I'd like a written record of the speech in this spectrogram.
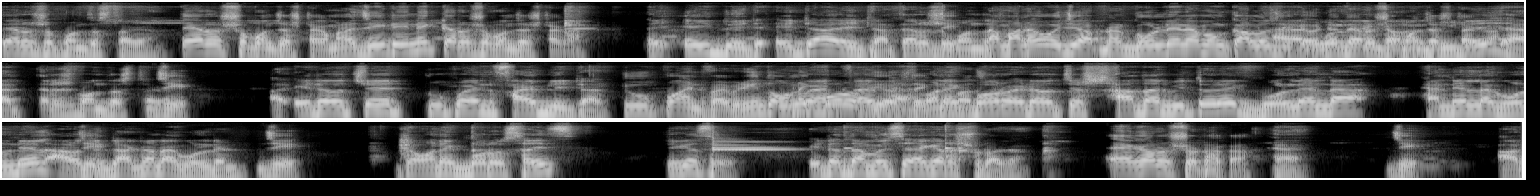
তেরোশো পঞ্চাশ টাকা। তেরোশো পঞ্চাশ টাকা। মানে যেইটাই নেই তেরোশো পঞ্চাশ টাকা। এই- দুইটা এটা আর এটা তেরোশো পঞ্চাশ মানে ওই যে আপনার গোল্ডেন এবং কালো যেটা ওইটা তেরোশো পঞ্চাশ টাকা। হ্যাঁ তেরোশো পঞ্চাশ টাকা। জি। আর এটা হচ্ছে two point five litre two point five কিন্তু অনেক বড় 2.5 ভিউয়ার্স দেখতে অনেক বড় এটা হচ্ছে সাদার ভিতরে গোল্ডেনটা হ্যান্ডেলটা গোল্ডেন আর হচ্ছে। ঢাকনাটা গোল্ডেন। জি। এটা অনেক বড় সাইজ ঠিক আছে? এটার দাম হচ্ছে এগারোশো টাকা। এগারোশো টাকা। হ্যাঁ। জি। আর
